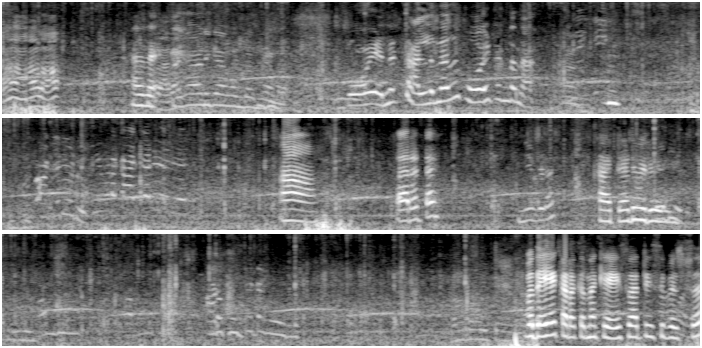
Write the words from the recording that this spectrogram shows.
ആ ആളാ. സ്ഥലം കാണിക്കാൻ കൊണ്ടുവന്ന തള്ളുന്നത് പോയിട്ടുണ്ടെന്നാ. ആ. വരട്ടെ. ഇനി ഇവിടെ കാറ്റാടി വരുമോ അപ്പൊ ദേ കിടക്കുന്ന K S R T C bus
